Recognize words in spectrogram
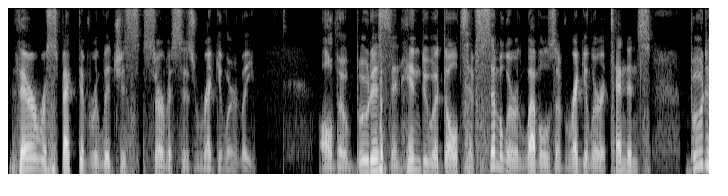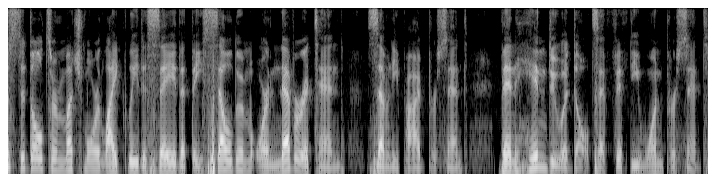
their respective religious services regularly. Although Buddhist and Hindu adults have similar levels of regular attendance, Buddhist adults are much more likely to say that they seldom or never attend, 75%, than Hindu adults at 51%.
